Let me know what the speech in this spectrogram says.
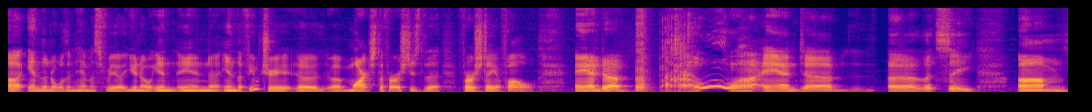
uh, in the northern hemisphere. You know, in in uh, in the future, uh, uh, March the 1st is the first day of fall. And uh, oh, and let's see. Um,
